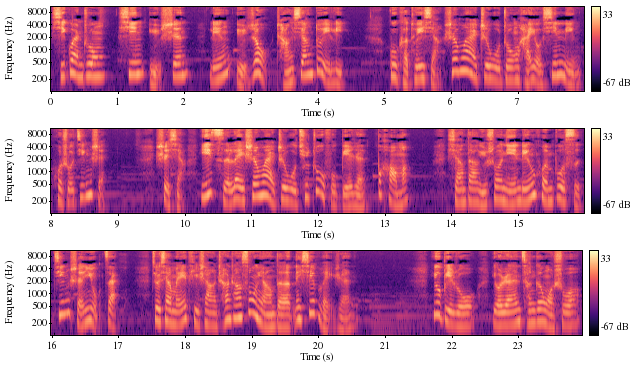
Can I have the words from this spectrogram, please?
习惯中，心与身、灵与肉常相对立，故可推想，身外之物中还有心灵，或说精神。试想，以此类身外之物去祝福别人，不好吗？相当于说您灵魂不死，精神永在。就像媒体上常常颂扬的那些伟人，又比如有人曾跟我说，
